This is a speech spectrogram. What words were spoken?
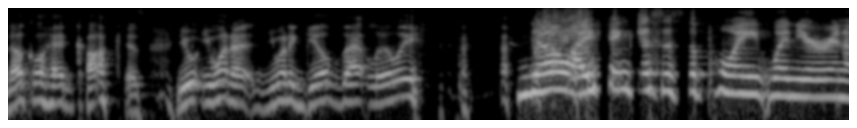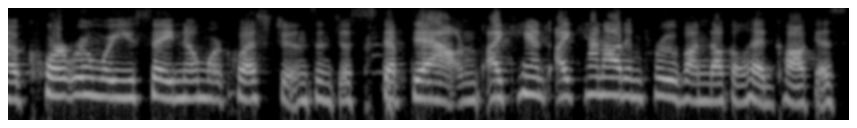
knucklehead caucus. You you want to you want to gild that lily? no, I think this is the point when you're in a courtroom where you say no more questions and just step down. I can't I cannot improve on knucklehead caucus,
